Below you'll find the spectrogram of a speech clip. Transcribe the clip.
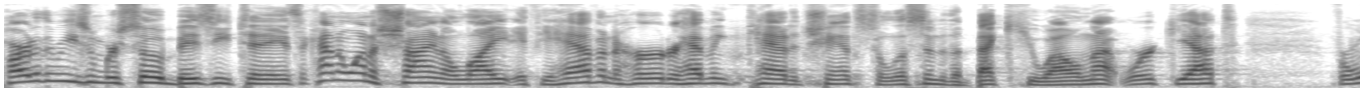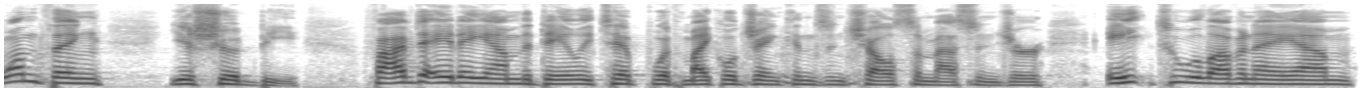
Part of the reason we're so busy today is I kind of want to shine a light. If you haven't heard or haven't had a chance to listen to the BetQL network yet, for one thing, you should be. 5 to 8 a.m., the Daily Tip with Michael Jenkins and Chelsea Messenger. 8 to 11 a.m.,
